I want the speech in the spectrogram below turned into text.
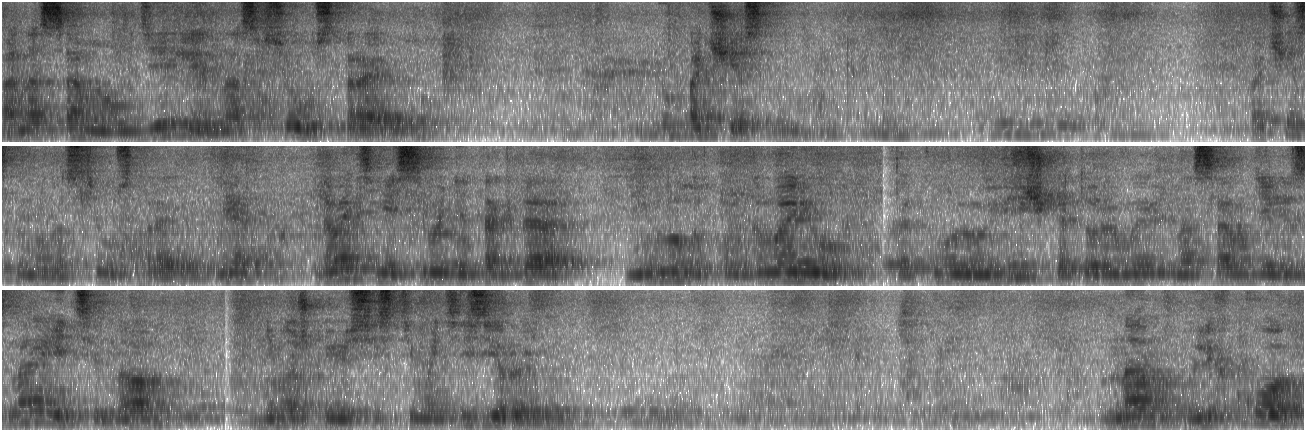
а на самом деле нас все устраивает. Ну, по-честному. По-честному нас все устраивает. Я, давайте я сегодня тогда немного поговорю такую вещь, которую вы на самом деле знаете, но немножко ее систематизируем. Нам легко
